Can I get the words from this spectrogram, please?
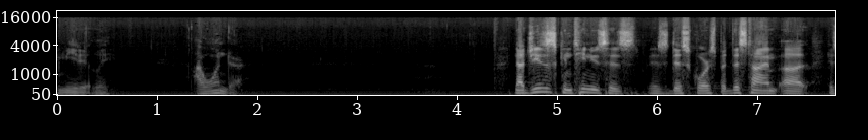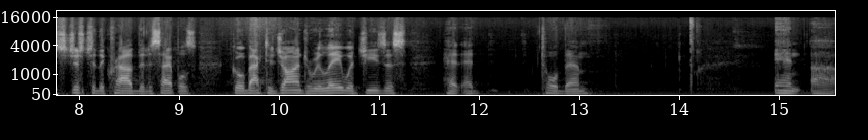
immediately. I wonder. Now, Jesus continues his, his discourse, but this time uh, it's just to the crowd. The disciples go back to John to relay what Jesus had, had told them. And uh,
